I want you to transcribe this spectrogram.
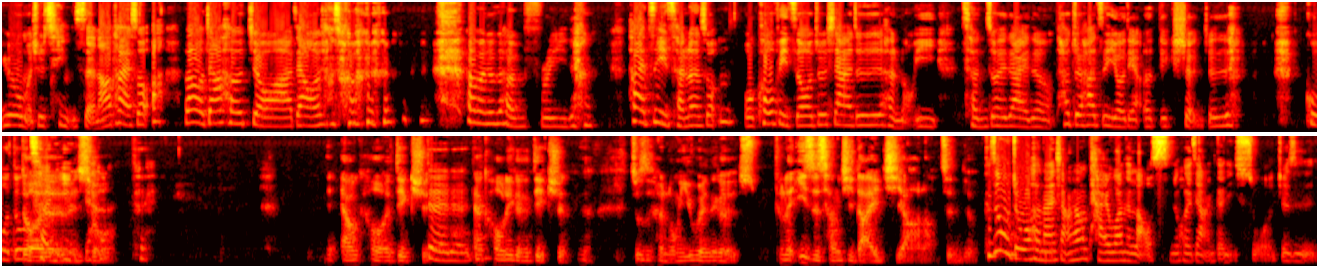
约我们去庆生，然后他还说啊，来我家喝酒啊，这样我想说他们就是很 free 这样，他还自己承认说，嗯，我 COVID 之后就现在就是很容易沉醉在这种，他觉得他自己有点 addiction，就是 过度成瘾这样，对，对，alcohol addiction，对对，对，alcoholic addiction，就是很容易会那个可能一直长期待在家啦，真的。可是我觉得我很难想象台湾的老师会这样跟你说，就是。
